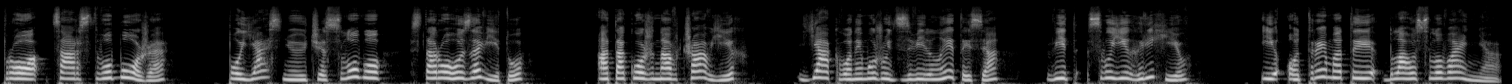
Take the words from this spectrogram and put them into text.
про Царство Боже, пояснюючи слово Старого Завіту, а також навчав їх, як вони можуть звільнитися від своїх гріхів і отримати благословення.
